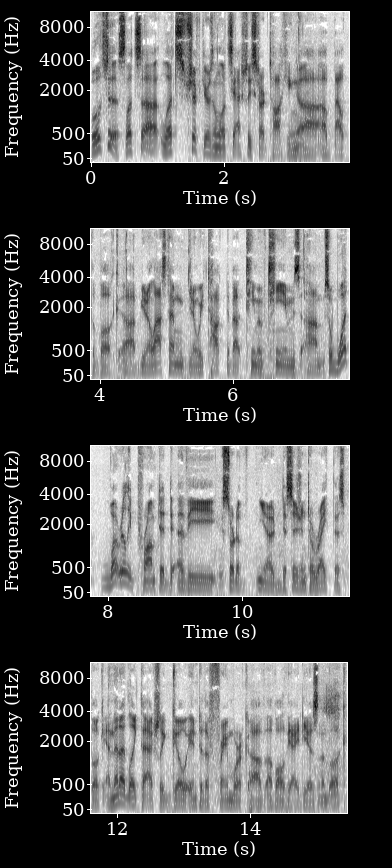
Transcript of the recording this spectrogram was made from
Well, let's do this. Let's uh, let's shift gears and let's actually start talking uh, about the book. Uh, you know, last time you know we talked about Team of Teams. Um, so what what really prompted uh, the sort of you know decision to write this book? And then I'd like to actually go into the framework of of all the ideas in the book.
